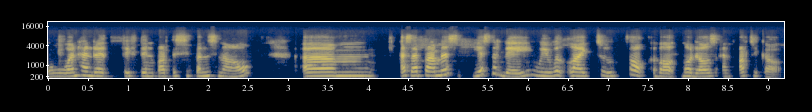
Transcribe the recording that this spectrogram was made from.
115 participants now. Um, as I promised yesterday, we would like to talk about models and articles.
